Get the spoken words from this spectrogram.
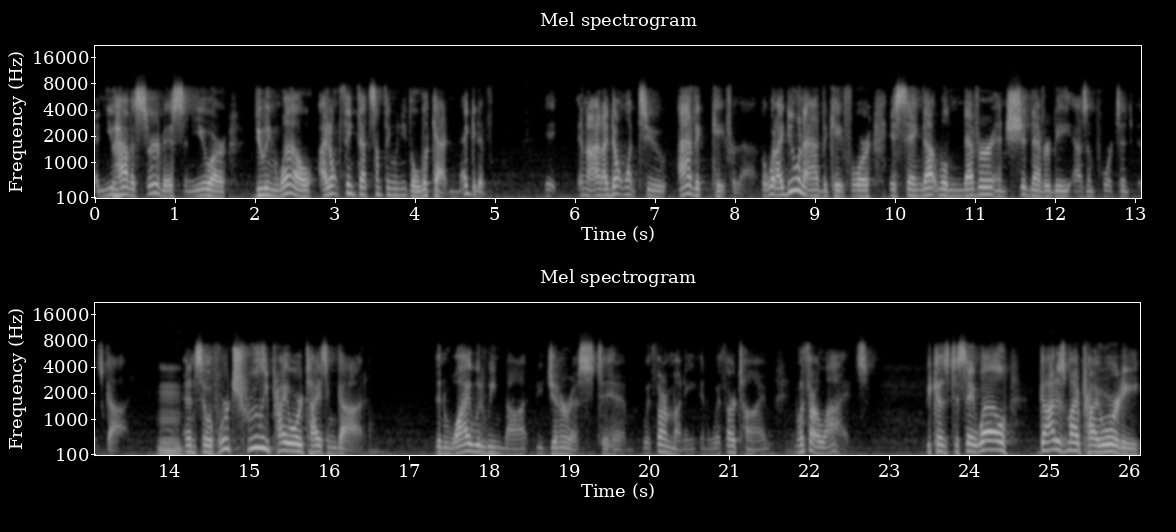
and you have a service and you are doing well, I don't think that's something we need to look at negatively. It, and, I, and I don't want to advocate for that. But what I do want to advocate for is saying that will never and should never be as important as God. Mm. And so if we're truly prioritizing God, then why would we not be generous to Him with our money and with our time and with our lives? Because to say, well, God is my priority,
